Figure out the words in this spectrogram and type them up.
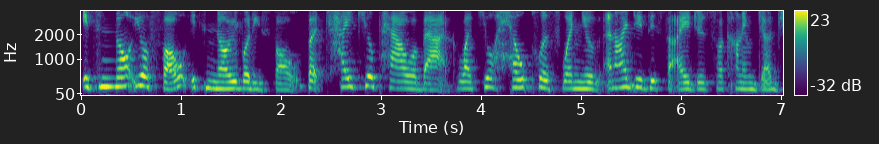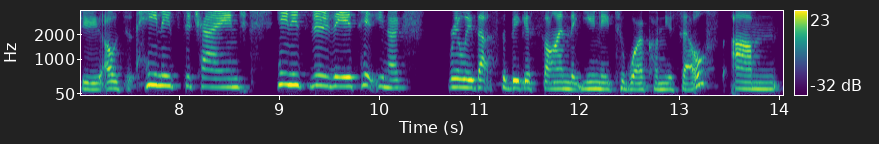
It's not your fault. It's nobody's fault, but take your power back. Like you're helpless when you're, and I did this for ages, so I can't even judge you. I was just, he needs to change. He needs to do this. He, you know, really that's the biggest sign that you need to work on yourself. Um,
